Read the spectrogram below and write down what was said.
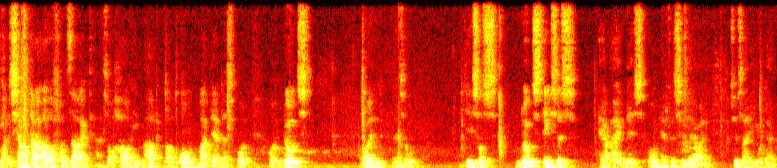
Man schaut da auf und sagt, also hau ihm ab, warum macht er das und, und nutzt. Und also Jesus nutzt dieses Ereignis, um etwas zu lernen zu seinen Jüngern.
